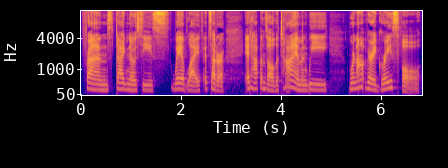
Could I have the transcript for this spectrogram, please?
friends diagnoses way of life etc it happens all the time and we we're not very graceful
